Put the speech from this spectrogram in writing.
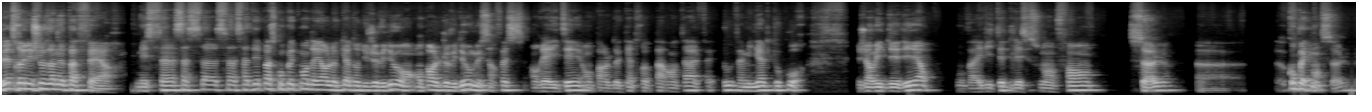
Peut-être les choses à ne pas faire, mais ça, dépasse complètement d'ailleurs le cadre du jeu vidéo. On parle de jeu vidéo, mais en, fait, en réalité, on parle de cadre parental, familial tout court. J'ai envie de dire, on va éviter de laisser son enfant seul, euh, complètement seul,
